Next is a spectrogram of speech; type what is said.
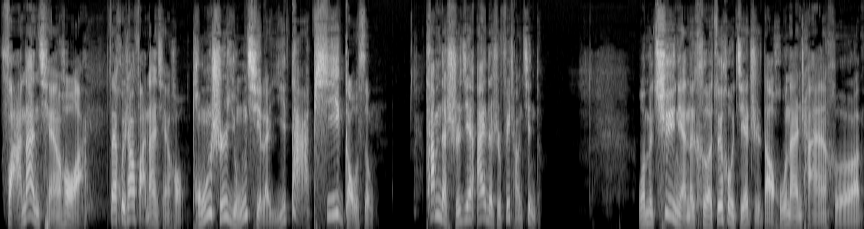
法难前后啊，在会昌法难前后，同时涌起了一大批高僧，他们的时间挨的是非常近的。我们去年的课最后截止到湖南禅和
